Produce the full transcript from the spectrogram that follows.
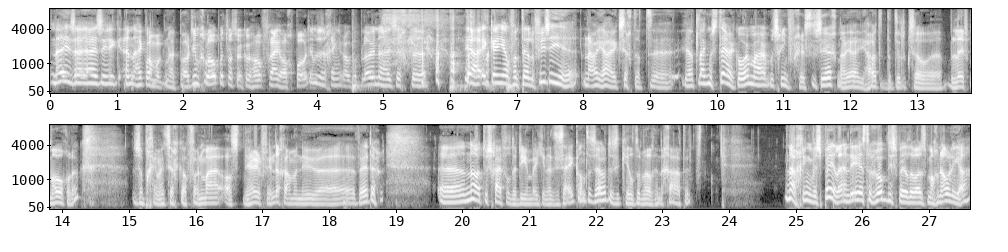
nee, zei hij. Zei, en hij kwam ook naar het podium gelopen. Het was ook een vrij hoog podium, dus hij ging er ook op leunen. Hij zegt, uh, ja, ik ken jou van televisie. Nou ja, ik zeg dat, uh, ja, het lijkt me sterk hoor, maar misschien vergist u zich. Nou ja, je houdt het natuurlijk zo beleefd mogelijk. Dus op een gegeven moment zeg ik ook van, maar als het niet erg vindt, dan gaan we nu verder. Nou, toen schuifelde die een beetje naar de zijkant en zo, dus ik hield hem wel in de gaten. Nou, gingen we spelen. En de eerste groep die speelde was Magnolia.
